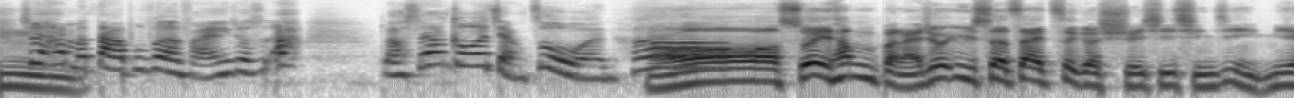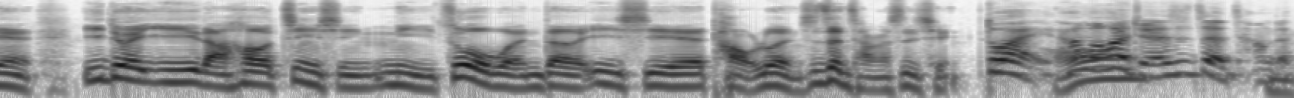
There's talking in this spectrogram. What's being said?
嗯、所以他们大部分的反应就是啊。老师要跟我讲作文哦，所以他们本来就预设在这个学习情境里面一对一，然后进行你作文的一些讨论是正常的事情。对，他们会觉得是正常的，哦、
